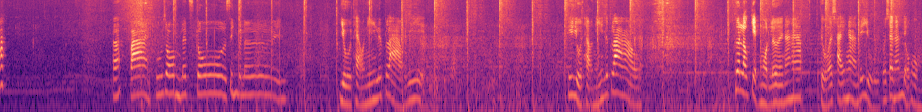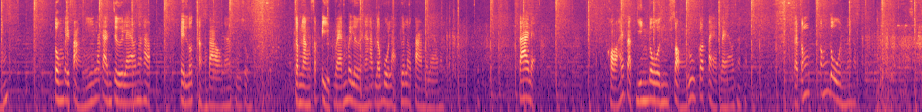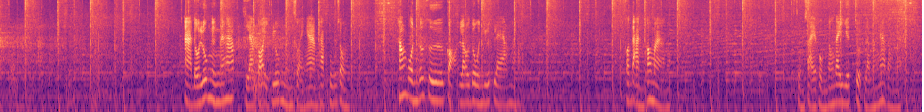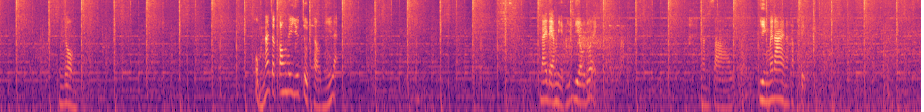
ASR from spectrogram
อะอะไปคุณผู้ชม let's go ซิ่งไปเลย อยู่แถวนี้หรือเปล่าพี่ที่อยู่แถวนี้หรือเปล่า เพื่อนเราเก็บหมดเลยนะครับ ถือว่าใช้งานได้อยู่ เพราะฉะนั้นเดี๋ยวผม ตรงไปฝั่งนี้แล้วกันเจอแล้วนะครับ เป็นรถถังเบานะคุณผู้ชมกำลังสปีดแว้นไปเลยนะครับ แล้วโบลัดเพื่อนเราตามไปแล้วนะ ได้แหละ ขอให้แบบยิงโดนสองลูกก็แตกแล้วนะครับ แต่ต้องต้องโดนนะครับอ่าโดนลูกหนึ่งนะครับ แล้วก็อีกลูกหนึ่งสวยงามครับคุณผู้ชม ข้างบนก็คือเกาะเราโดนยึดแล้วนะ เขาดันเข้ามาเนาะสงสัยผมต้องได้ยึดจุดแล้วมั้งหน้าตรงนี้คุณผู้ชมผมน่าจะต้องได้ยึดจุดแถวนี้แหละ ได้แดมเมจนิดเดียวด้วยทางซ้าย ยิงไม่ได้นะครับติด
